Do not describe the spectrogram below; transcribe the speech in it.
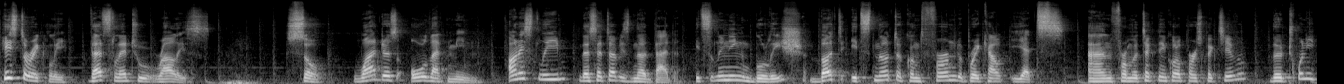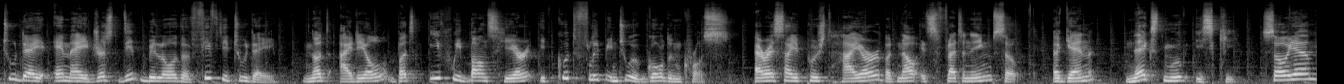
Historically, that's led to rallies. So, what does all that mean? Honestly, the setup is not bad. It's leaning bullish, but it's not a confirmed breakout yet. And from a technical perspective, the 22 day MA just dipped below the 52 day. Not ideal, but if we bounce here, it could flip into a golden cross. RSI pushed higher, but now it's flattening, so again, next move is key. So yeah,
